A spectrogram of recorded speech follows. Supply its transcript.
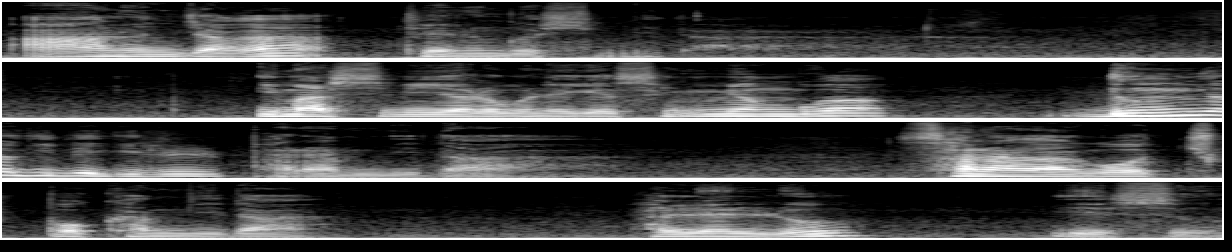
아는 자가 되는 것입니다. 이 말씀이 여러분에게 생명과 능력이 되기를 바랍니다. 사랑하고 축복합니다. 할렐루 예수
